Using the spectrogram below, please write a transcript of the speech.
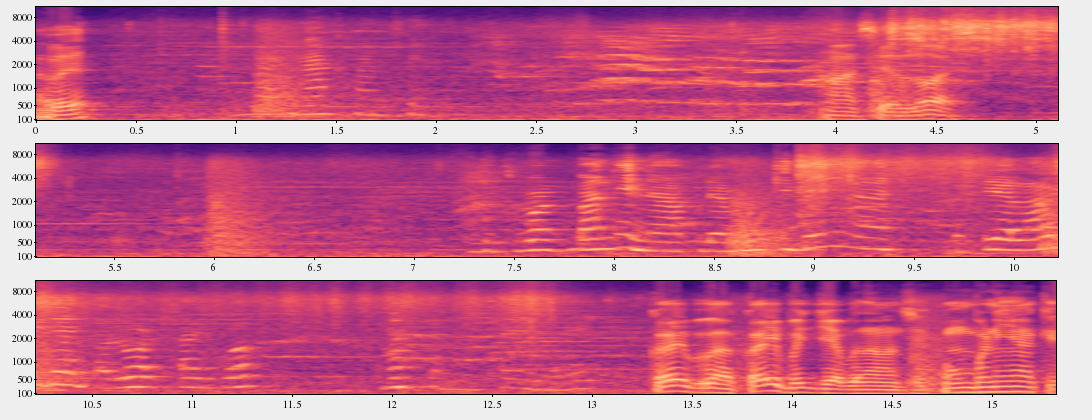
હવે? હા, છે લોટ લોટ બાંધીને આપણે મૂકી દઈએ ને, તેલ આવી જાય તો લોટ ખાલી કઈ કઈ ભજીયા બનાવવાનું છે? કુંભણિયા કે?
